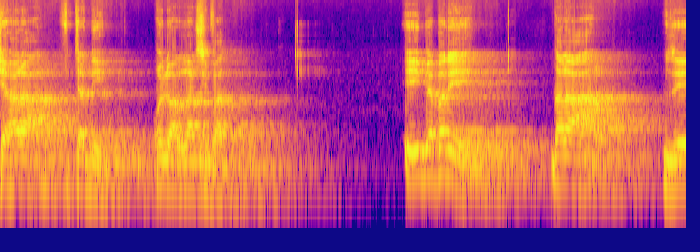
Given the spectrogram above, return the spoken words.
চেহারা ইত্যাদি হইল আল্লাহর সিফাত। এই ব্যাপারে তারা যে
